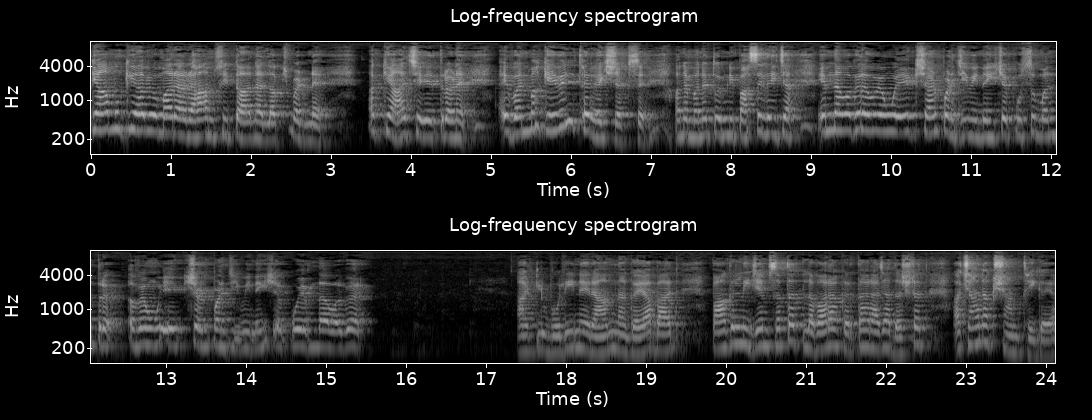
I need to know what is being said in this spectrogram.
ક્યાં મૂકી આવ્યો મારા રામ સીતા અને લક્ષ્મણને? આ ક્યાં છે એ ત્રણે? એ વનમાં કેવી રીતે રહી શકશે? અને મને તું એમની પાસે લઈ જા. એમના વગર હવે હું એક ક્ષણ પણ જીવી નહીં શકું, સુમંત્ર. હવે હું એક ક્ષણ પણ જીવી નહીં શકું એમના વગર. આટલું બોલીને રામના ગયા બાદ પાગલની જેમ સતત લવારા કરતા રાજા દશરથ અચાનક શાંત થઈ ગયા.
